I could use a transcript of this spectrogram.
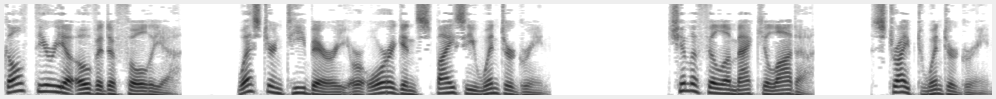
Gaultheria ovatifolia Western teaberry or Oregon spicy wintergreen. Chimaphila maculata. Striped wintergreen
